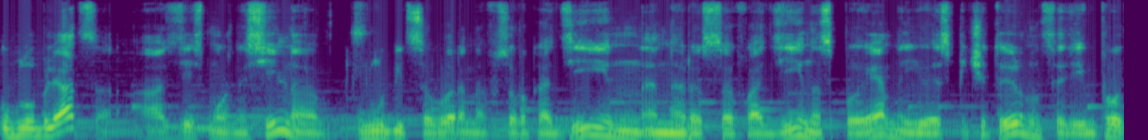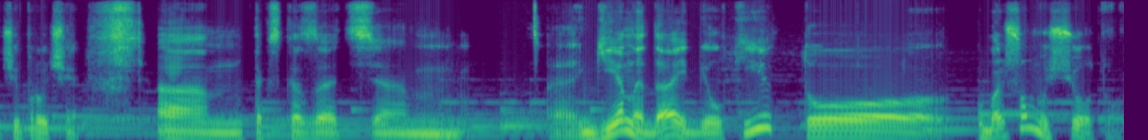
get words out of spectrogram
углубляться, а здесь можно сильно углубиться в РНФ-41, НРСФ-1, СПН, USP-14 и прочие-прочие, э, так сказать, э, гены, да, и белки, то по большому счету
